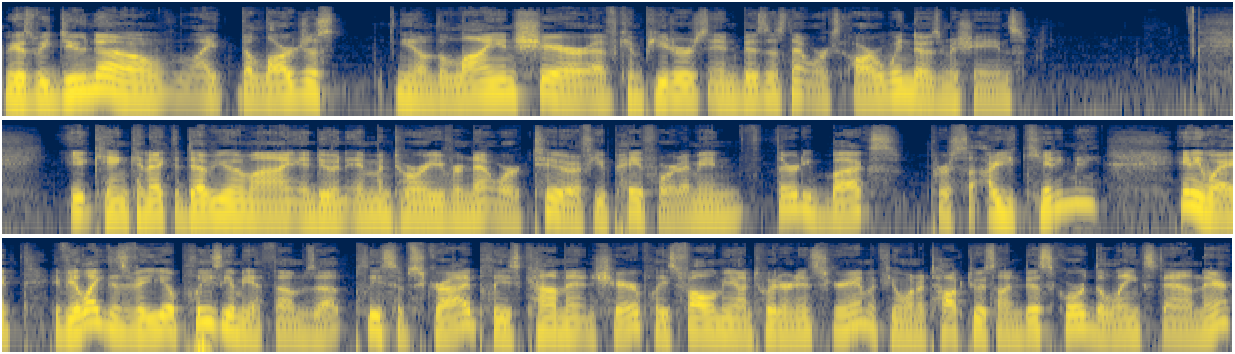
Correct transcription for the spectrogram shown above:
because we do know like the largest, you know, the lion's share of computers in business networks are Windows machines it can connect to WMI and do an inventory of your network too if you pay for it. I mean, 30 bucks are you kidding me? Anyway, if you like this video, please give me a thumbs up. Please subscribe, please comment and share. Please follow me on Twitter and Instagram. If you want to talk to us on Discord, the link's down there.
